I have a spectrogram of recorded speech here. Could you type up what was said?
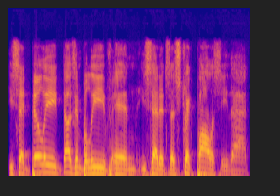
he said, Billy doesn't believe in, he said it's a strict policy that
